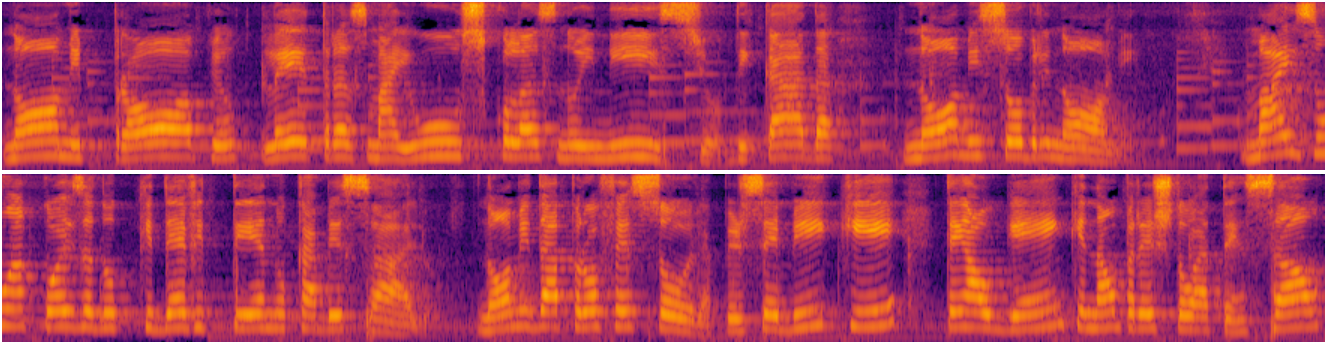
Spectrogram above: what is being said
nome próprio, letras maiúsculas no início de cada nome e sobrenome. Mais uma coisa do que deve ter no cabeçalho. Nome da professora. Percebi que tem alguém que não prestou atenção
